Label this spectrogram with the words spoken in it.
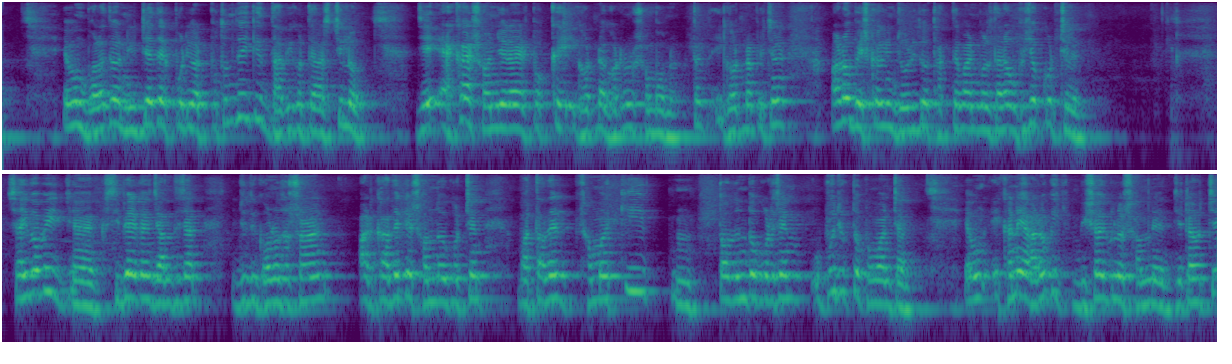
এবং বলা যায় নির্যাতের পরিবার প্রথম থেকেই কিন্তু দাবি করতে আসছিল যে একা সঞ্জয় রায়ের পক্ষে এই ঘটনা ঘটানো সম্ভব না অর্থাৎ এই ঘটনার পেছনে আরও বেশ কয়েকজন জড়িত থাকতে পারেন বলে তারা অভিযোগ করছিলেন। সেইভাবেই সিবিআইয়ের কাছে জানতে চান যদি গণধর্ষণ হয়, আর কাদেরকে সন্দেহ করছেন বা তাদের সময় কি তদন্ত করেছেন, উপযুক্ত প্রমাণ চান। এবং এখানে আরও কিছু বিষয়গুলো সামনে, যেটা হচ্ছে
